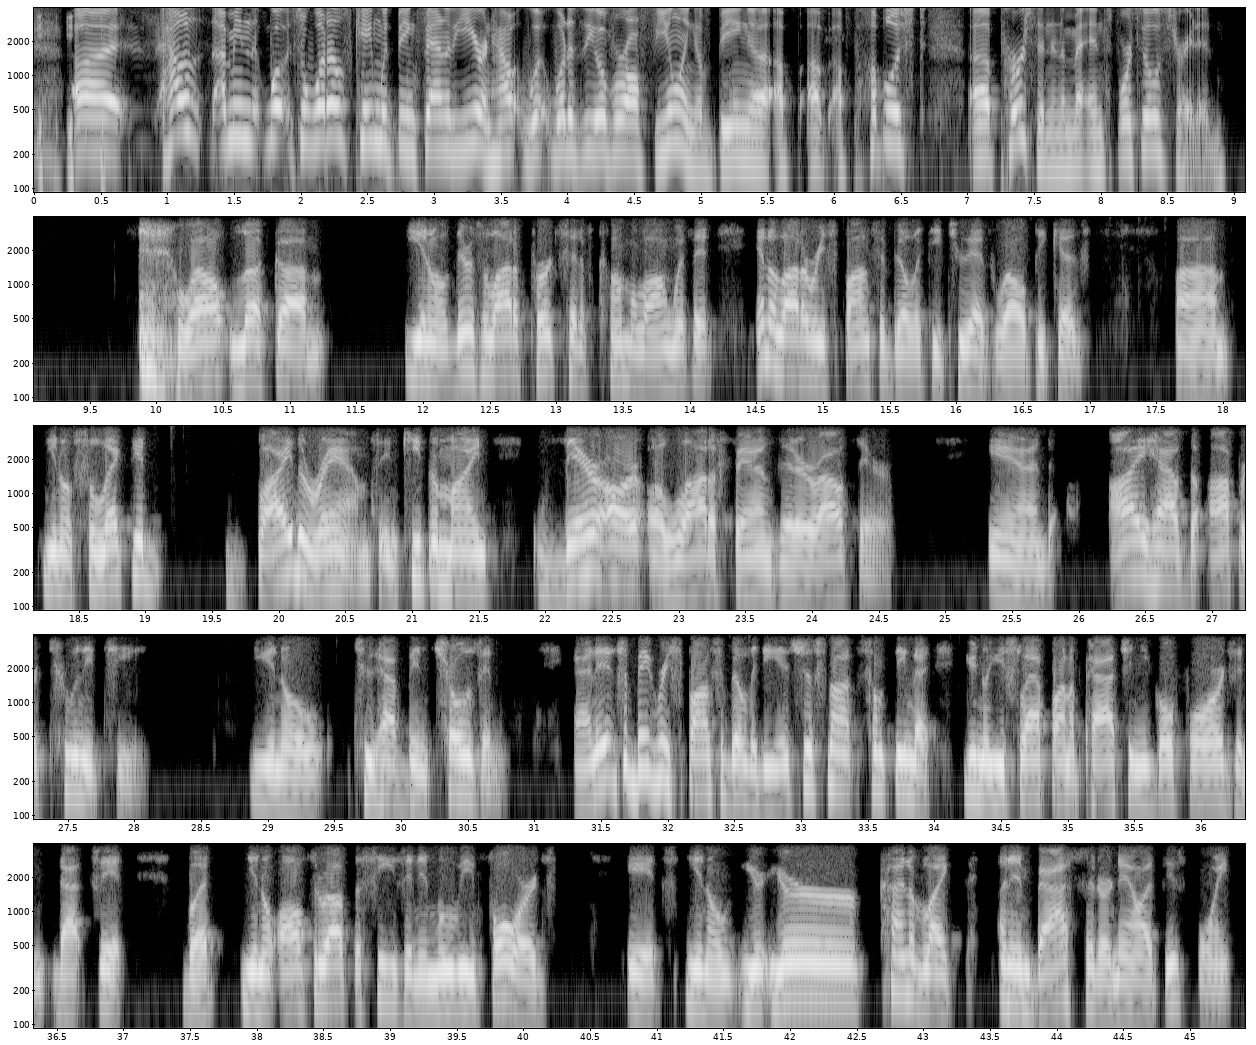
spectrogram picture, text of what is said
uh, how? I mean, what, so what else came with being fan of the year, and how? What, what is the overall feeling of being a, a, a published uh, person in, in Sports Illustrated? Well, look, um, you know, there's a lot of perks that have come along with it, and a lot of responsibility too, as well, because um, you know, selected by the Rams, and keep in mind there are a lot of fans that are out there, and I have the opportunity you know, to have been chosen. And it's a big responsibility. It's just not something that, you know, you slap on a patch and you go forwards and that's it. But, you know, all throughout the season and moving forwards, it's, you know, you're, you're kind of like an ambassador now at this point,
